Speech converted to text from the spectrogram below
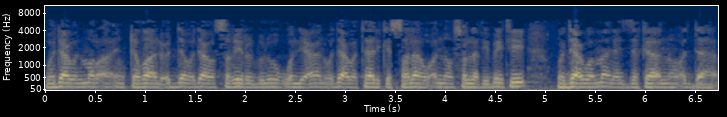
ودعوة المرأة انقضاء العدة ودعوة الصغير البلوغ واللعان ودعوة تارك الصلاة وأنه صلى في بيته ودعوة مانع الزكاة أنه أداها.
